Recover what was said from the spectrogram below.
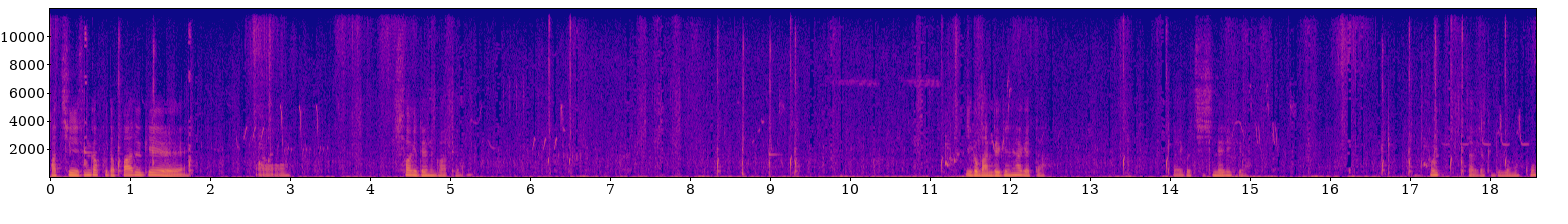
밭이 생각보다 빠르게 어, 수확이 되는 것 같아요 이거 만들긴 해야겠다. 자 이거 지시 내릴게요. 홀. 자 이렇게 눌러놓고.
